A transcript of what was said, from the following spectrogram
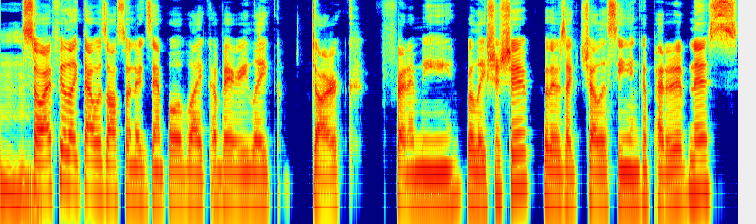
Mhm. So I feel like that was also an example of like a very like dark frenemy relationship where there's like jealousy and competitiveness.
